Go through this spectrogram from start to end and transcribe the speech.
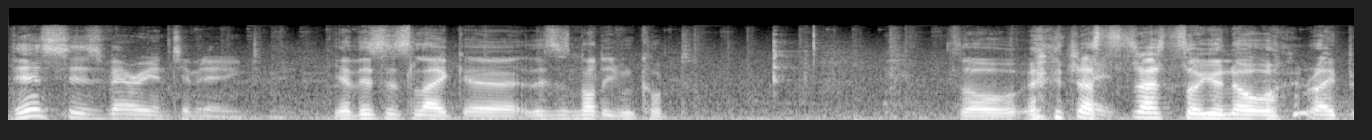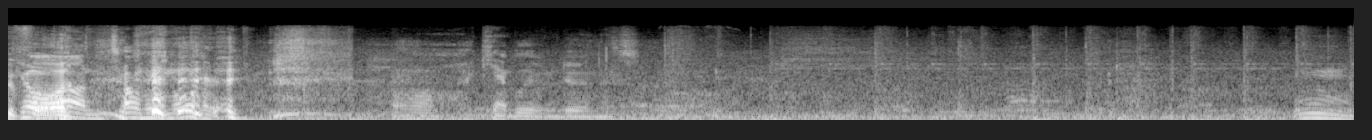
this is very intimidating to me. Yeah, this is like uh, this is not even cooked. So just just so you know, right before. Go on, tell me more. oh, I can't believe I'm doing this. Mm.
